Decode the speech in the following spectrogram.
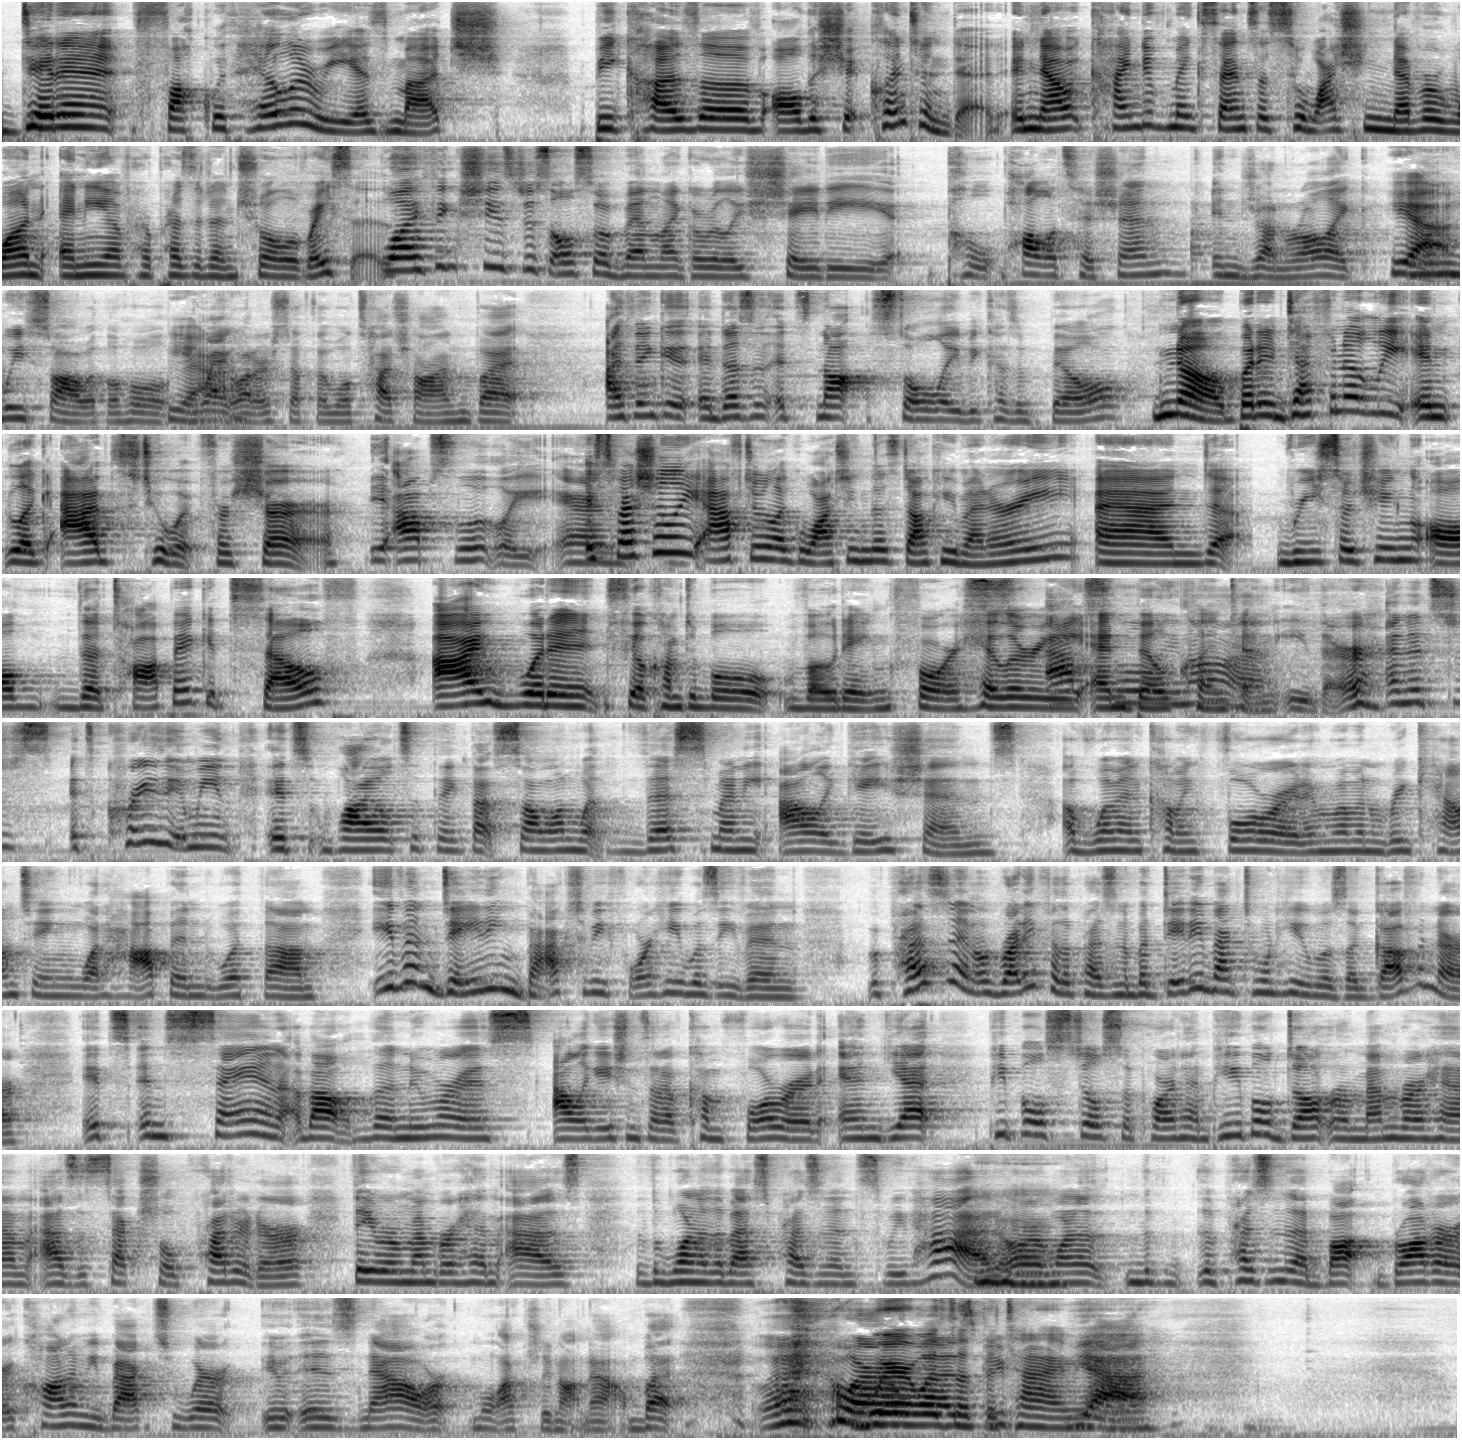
didn't fuck with Hillary as much because of all the shit Clinton did. And now it kind of makes sense as to why she never won any of her presidential races. Well, I think she's just also been like a really shady pol- politician in general. Like Yeah. we saw with the whole Yeah. Whitewater stuff that we'll touch on, but I think it, it doesn't. It's not solely because of Bill. no, but it definitely in like adds to it for sure. Yeah, absolutely, and especially after like watching this documentary and researching all the topic itself i wouldn't feel comfortable voting for hillary and bill clinton not. either And it's just, it's crazy. I mean, it's wild to think that someone with this many allegations of women coming forward and women recounting what happened with them, even dating back to before he was even a president or ready for the president, but dating back to when he was a governor. It's insane about the numerous allegations that have come forward, and yet people still support him. People don't remember him as a sexual predator. They remember him as the, one of the best presidents we've had, or mm-hmm. one of the, the president that bought, brought our economy back to where it is now, or well, actually not now, but where, where it was, at the time yeah.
